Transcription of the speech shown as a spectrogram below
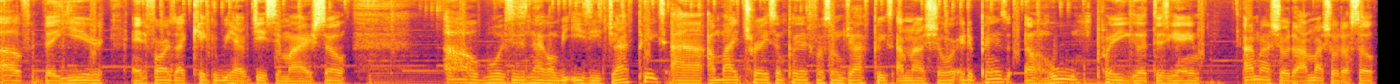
of the year. And as far as our kicker, we have Jason Myers. So, oh boys, this is not gonna be easy. Draft picks, uh, I might trade some players for some draft picks. I'm not sure. It depends on who play good this game. I'm not sure though. I'm not sure though. So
